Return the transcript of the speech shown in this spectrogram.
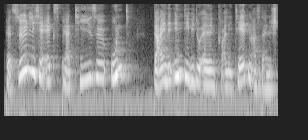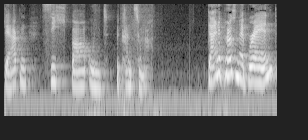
persönliche Expertise und deine individuellen Qualitäten, also deine Stärken, sichtbar und bekannt zu machen. Deine Personal Brand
